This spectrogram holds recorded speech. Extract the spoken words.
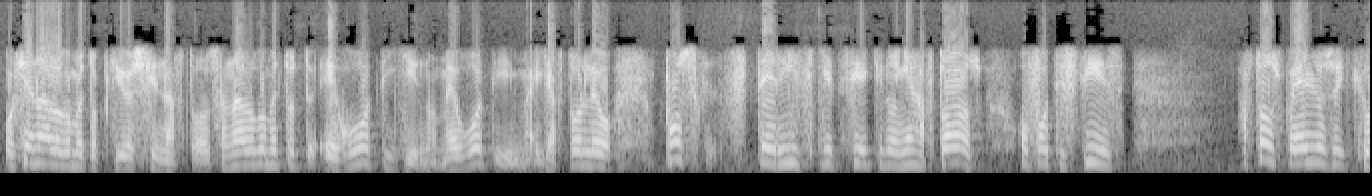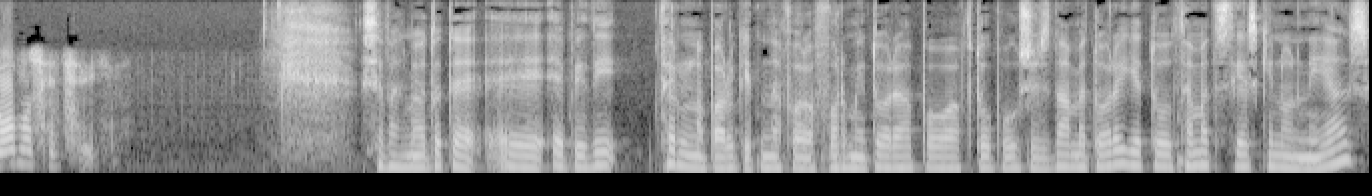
Όχι ανάλογα με το ποιος είναι αυτός, ανάλογα με το εγώ τι γίνομαι, εγώ τι είμαι. Γι' αυτό λέω πώς στερήθηκε τη θεία κοινωνία αυτός, ο φωτιστής. Αυτός που έλειωσε και όμω έτσι έγινε. Σεβασμιότατε, ε, επειδή Θέλω να πάρω και την αφορμή τώρα από αυτό που συζητάμε τώρα για το θέμα της θείας κοινωνίας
